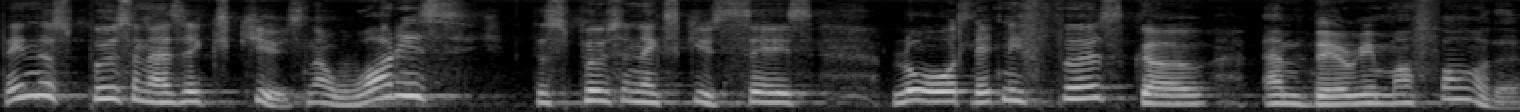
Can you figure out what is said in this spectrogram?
Then this person has excuse. Now, what is this person excuse? Says, Lord, let me first go and bury my father.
